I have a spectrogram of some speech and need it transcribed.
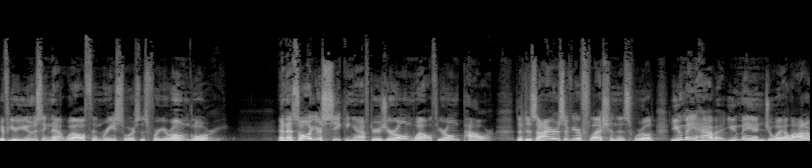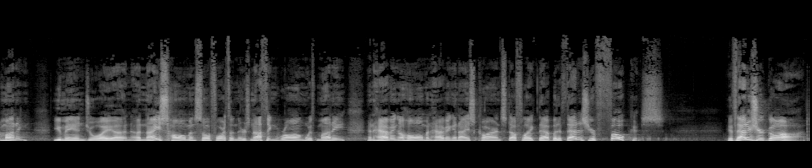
if you're using that wealth and resources for your own glory, and that's all you're seeking after is your own wealth, your own power, the desires of your flesh in this world, you may have it. You may enjoy a lot of money. You may enjoy a, a, nice home and so forth, and there's nothing wrong with money and having a home and having a nice car and stuff like that. But if that is your focus, if that is your God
